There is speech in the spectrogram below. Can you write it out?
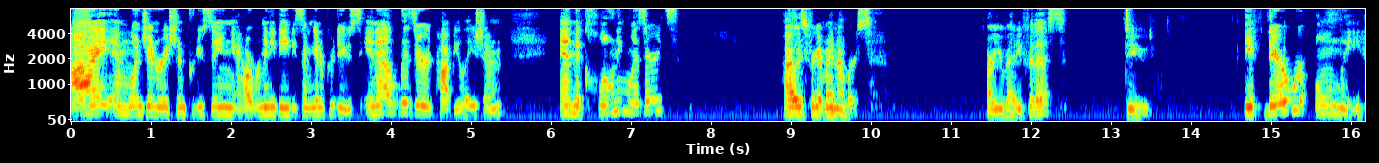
I am one generation producing however many babies I'm going to produce in a lizard population. And the cloning lizards, I always forget my numbers. Are you ready for this? Dude, if there were only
